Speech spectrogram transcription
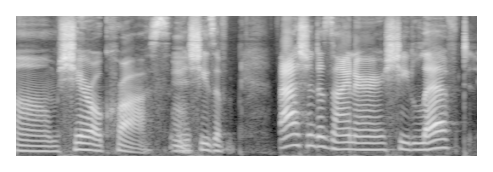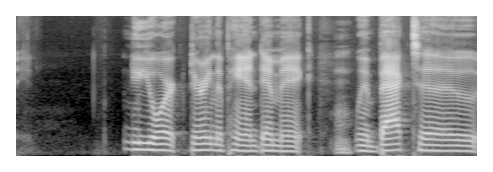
um, Cheryl Cross. And she's a fashion designer. She left New York during the pandemic, went back to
